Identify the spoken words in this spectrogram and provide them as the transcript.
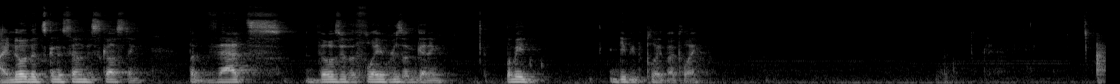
I know that's gonna sound disgusting, but that's, those are the flavors I'm getting. Let me give you the play-by-play. -play.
